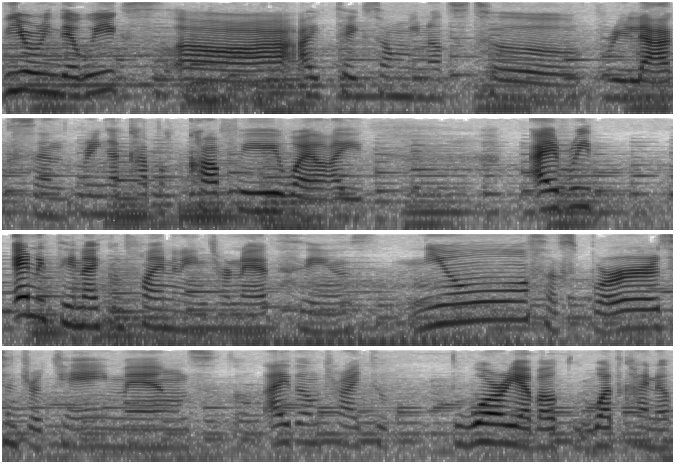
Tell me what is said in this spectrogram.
During the weeks, uh, I take some minutes to relax and bring a cup of coffee while I I read anything I can find on the internet, things news, sports, entertainment. So I don't try to, to worry about what kind of,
